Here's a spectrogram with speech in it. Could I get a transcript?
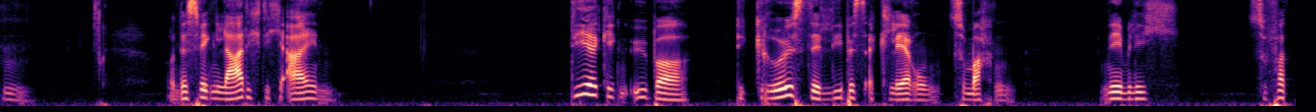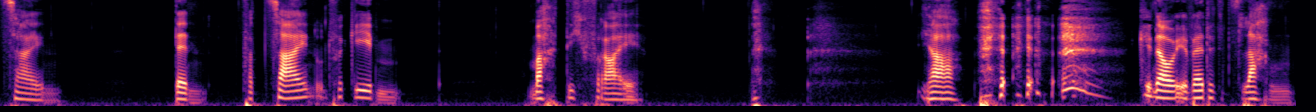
Hm. Und deswegen lade ich dich ein, dir gegenüber die größte Liebeserklärung zu machen, nämlich zu verzeihen. Denn verzeihen und vergeben macht dich frei. ja, genau, ihr werdet jetzt lachen.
